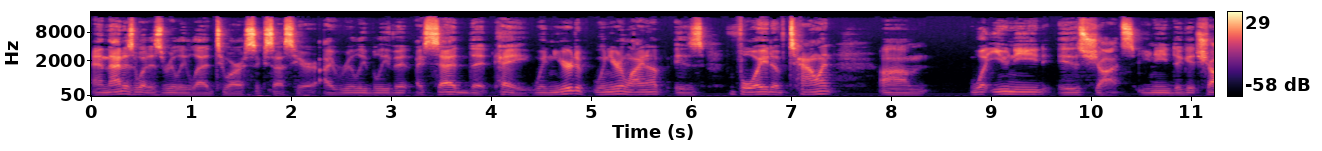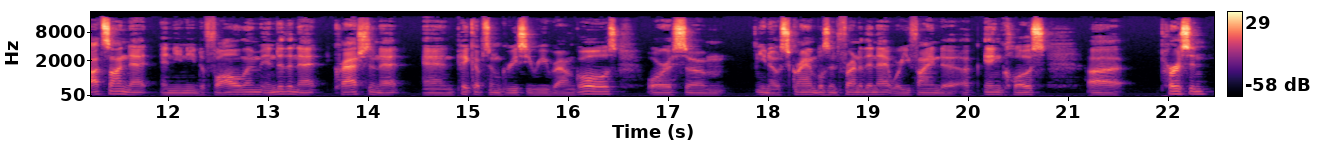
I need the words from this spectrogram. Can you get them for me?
And that is what has really led to our success here. I really believe it. I said that hey, when your when your lineup is void of talent, um, what you need is shots. You need to get shots on net and you need to follow them into the net, crash the net, and pick up some greasy rebound goals or some you know scrambles in front of the net where you find a, a in close uh, person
